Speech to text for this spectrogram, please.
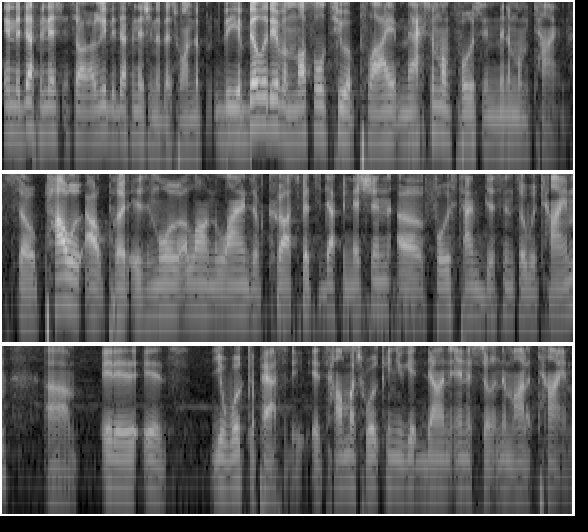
in the definition. So I'll read the definition of this one: the, the ability of a muscle to apply maximum force in minimum time. So power output is more along the lines of CrossFit's definition of force time distance over time. Um, it is it's your work capacity. It's how much work can you get done in a certain amount of time.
